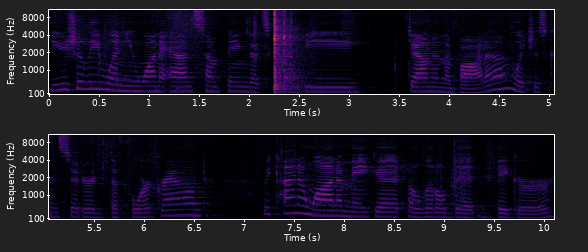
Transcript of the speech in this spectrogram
Usually when you want to add something that's going to be down in the bottom, which is considered the foreground, we kind of want to make it a little bit bigger.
